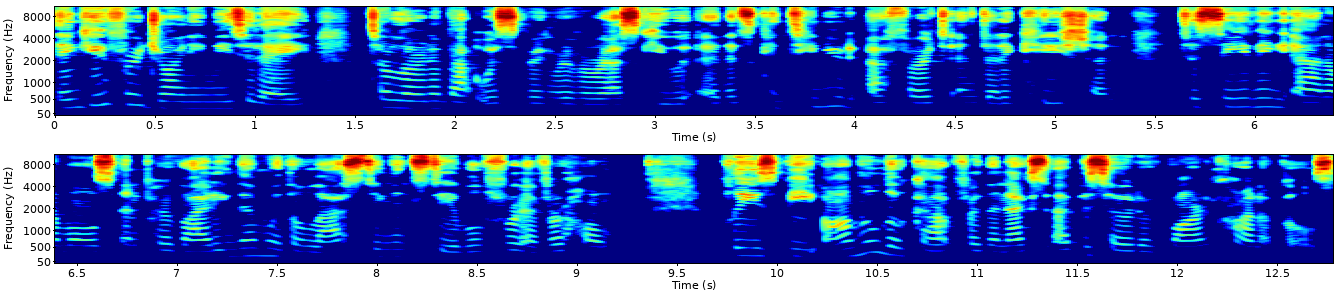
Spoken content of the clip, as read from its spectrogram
Thank you for joining me today to learn about Whispering River Rescue and its continued effort and dedication to saving animals and providing them with a lasting and stable forever home. Please be on the lookout for the next episode of Barn Chronicles.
